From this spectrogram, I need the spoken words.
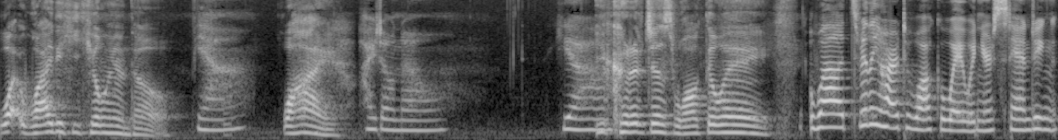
What? Why did he kill him though? Yeah. Why? I don't know. Yeah. You could have just walked away. Well, it's really hard to walk away when you're standing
